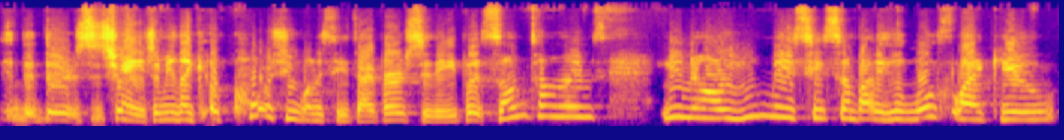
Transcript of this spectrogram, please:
there's change. I mean, like, of course you want to see diversity, but sometimes, you know, you may see somebody who looks like you,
